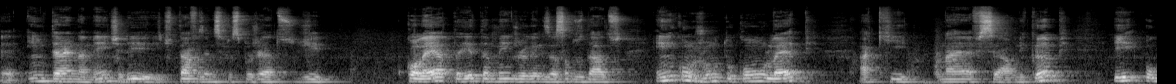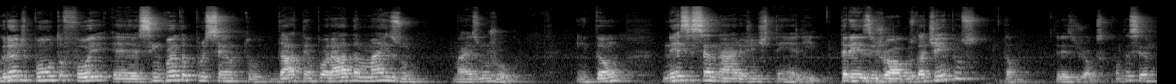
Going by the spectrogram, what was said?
é, internamente ali, a gente está fazendo esses projetos de coleta e também de organização dos dados em conjunto com o LEP, aqui na FCA Unicamp, e o grande ponto foi é, 50% da temporada mais um, mais um jogo. Então, nesse cenário, a gente tem ali 13 jogos da Champions, então, 13 jogos que aconteceram.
